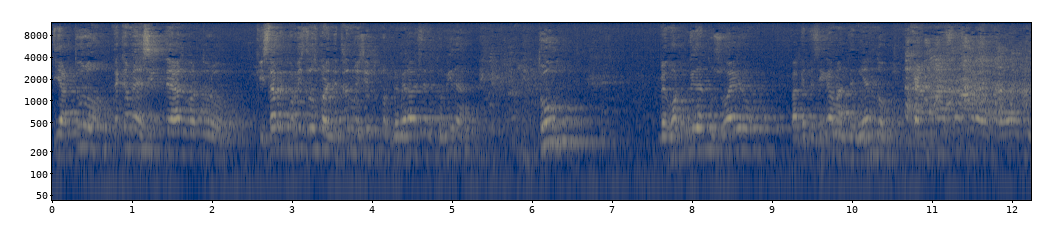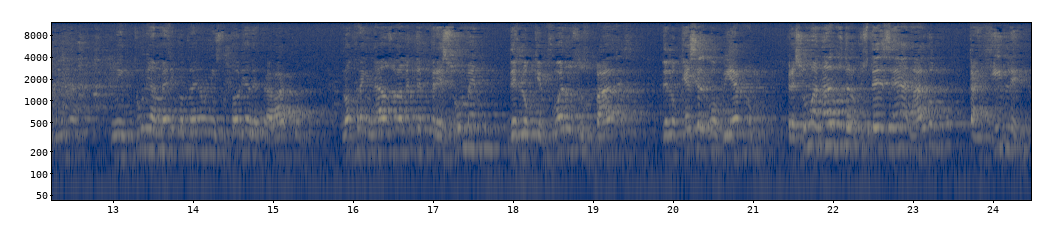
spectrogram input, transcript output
Y Arturo, déjame decirte algo, Arturo. Quizás recorriste los 43 municipios por primera vez en tu vida. Tú, mejor cuida a tu suegro para que te siga manteniendo. Jamás has trabajado en tu vida ni tú ni Américo traen una historia de trabajo, no traen nada, solamente presumen de lo que fueron sus padres, de lo que es el gobierno. Presuman algo de lo que ustedes sean, algo tangible,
